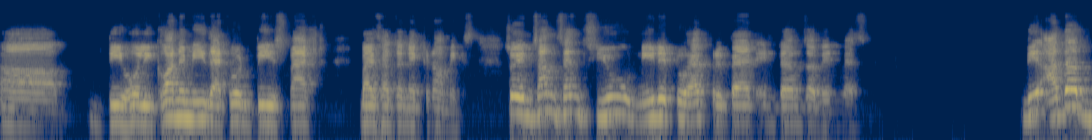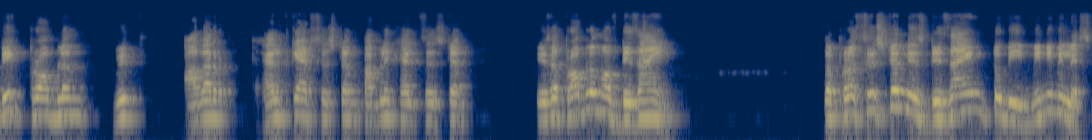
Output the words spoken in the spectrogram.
uh, the whole economy that would be smashed by such an economics. So in some sense, you needed to have prepared in terms of investment. The other big problem with our healthcare system, public health system, is a problem of design. The system is designed to be minimalist,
